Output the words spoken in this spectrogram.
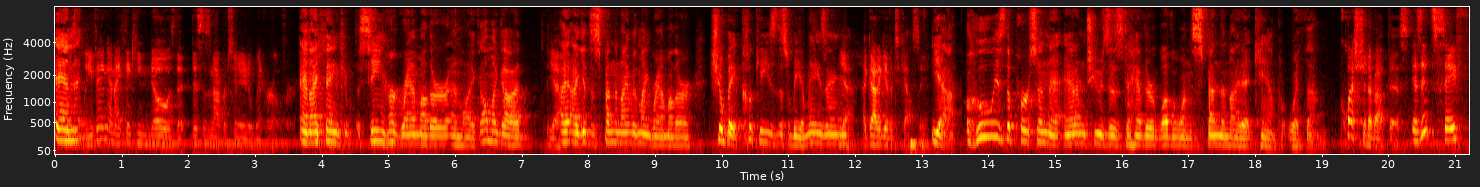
who's And leaving. And I think he knows that this is an opportunity to win her over. and I think seeing her grandmother and like, oh my god, Yeah. I, I get to spend the night with my grandmother. She'll bake cookies. This will be amazing. Yeah, I got to give it to Kelsey. Yeah. Who is the person that Adam chooses to have their loved ones spend the night at camp with them? Question about this Is it safe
